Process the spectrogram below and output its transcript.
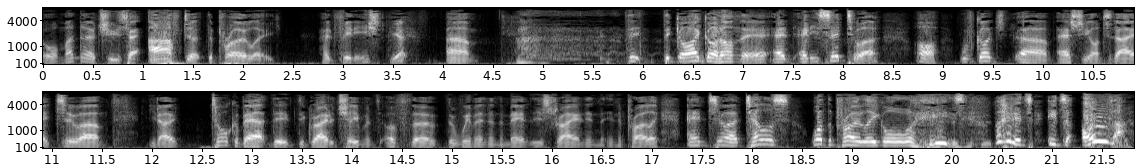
or Monday or Tuesday after the Pro League had finished. yeah. Um, the the guy got on there and, and he said to her, "Oh, we've got um, Ashleigh on today to um, you know talk about the, the great achievement of the, the women and the men, the Australian in, in the Pro League, and to uh, tell us what the Pro League all is. Mate, it's it's over.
